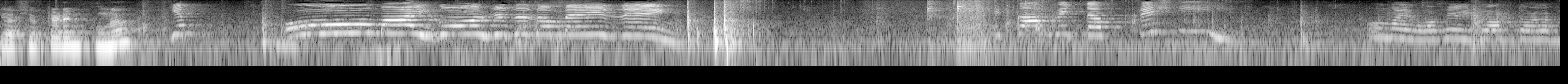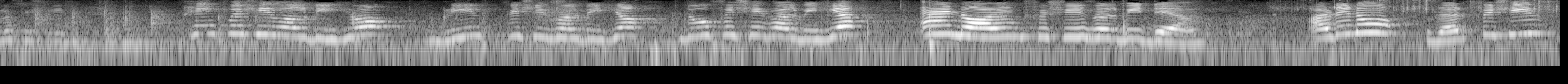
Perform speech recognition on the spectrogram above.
You have shifted in Pune? Yep. Oh my god, this is amazing. It comes with the fishies. Oh my gosh, I dropped all of the fishies. Pink fishies will be here, green fishies will be here, blue fishies will be here, and orange fishies will be there. I don't know, red fishies?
